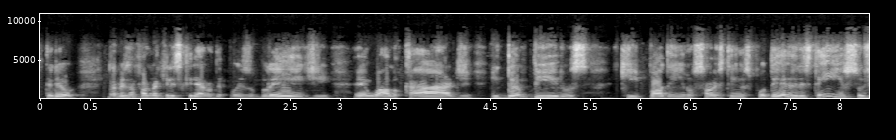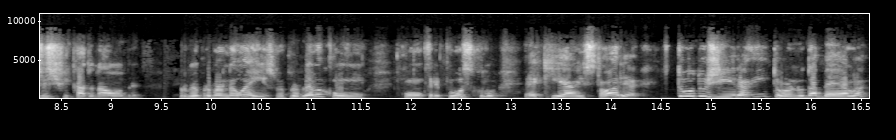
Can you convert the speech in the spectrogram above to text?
Entendeu? Da mesma forma que eles criaram depois o Blade, é, o Alucard e Dampiros, que podem ir no sol e têm os poderes, eles têm isso justificado na obra. O meu problema não é isso. O meu problema com, com o Crepúsculo é que a história tudo gira em torno da Bela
